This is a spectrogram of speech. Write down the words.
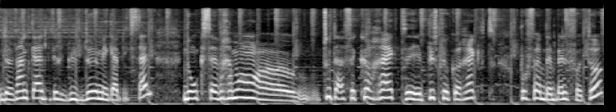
de 24,2 mégapixels, donc c'est vraiment tout à fait correct et plus que correct pour faire des belles photos.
